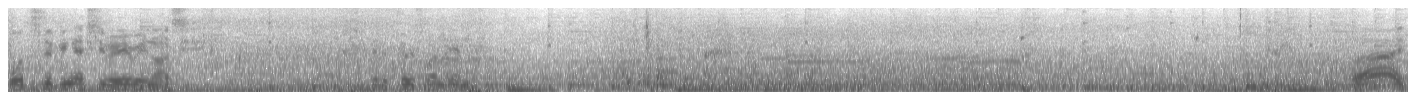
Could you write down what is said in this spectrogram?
Water's looking actually very, very nice. Get the first one in. Right.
